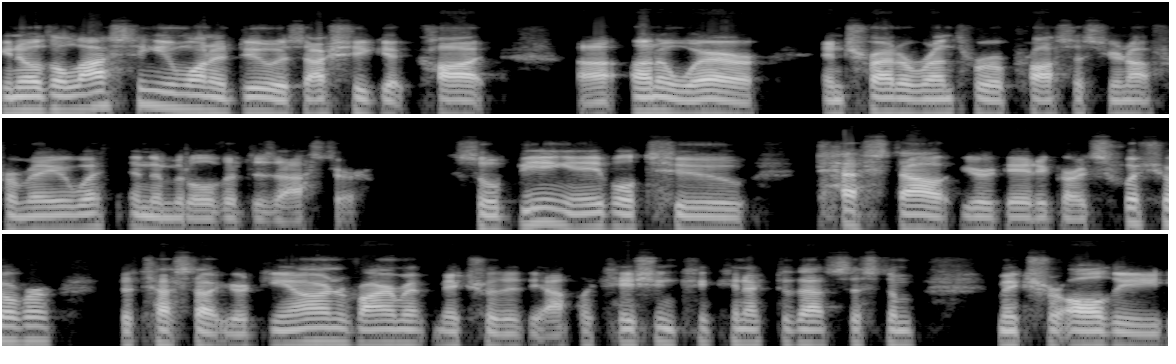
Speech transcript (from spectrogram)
You know, the last thing you want to do is actually get caught uh, unaware and try to run through a process you're not familiar with in the middle of a disaster. So being able to test out your data guard switchover, to test out your DR environment, make sure that the application can connect to that system, make sure all the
